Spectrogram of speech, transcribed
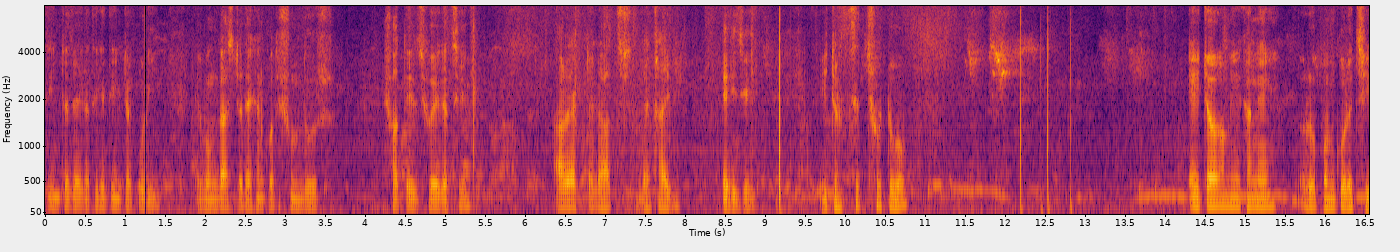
তিনটা জায়গা থেকে তিনটা কড়ি এবং গাছটা দেখেন কত সুন্দর সতেজ হয়ে গেছে। আরও একটা গাছ দেখাই। এই যে, এটা হচ্ছে ছোট। এইটাও আমি এখানে রোপণ করেছি।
